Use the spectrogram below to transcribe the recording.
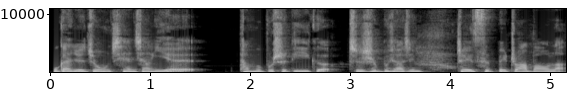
我感觉这种现象也，他们不是第一个，只是不小心这次被抓包了。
